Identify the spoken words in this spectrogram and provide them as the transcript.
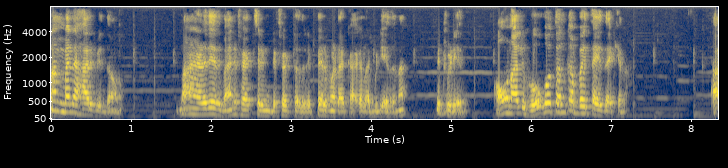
ನಮ್ಮ ಮೇಲೆ ಹಾರಿ ಬಿದ್ದ ಅವನು ನಾನು ಹೇಳಿದೆ, ಅದು ಮ್ಯಾನುಫ್ಯಾಕ್ಚರಿಂಗ್ ಡಿಫೆಕ್ಟ್ ಅದು ರಿಪೇರ್ ಮಾಡೋಕ್ಕಾಗಲ್ಲ, ಬಿಡಿ ಅದನ್ನು, ಬಿಟ್ಬಿಡಿ ಅದು ಅವನು ಅಲ್ಲಿ ಹೋಗೋ ತನಕ ಬೈತಾ ಇದ್ದ ಆಕೆನ. ಆ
